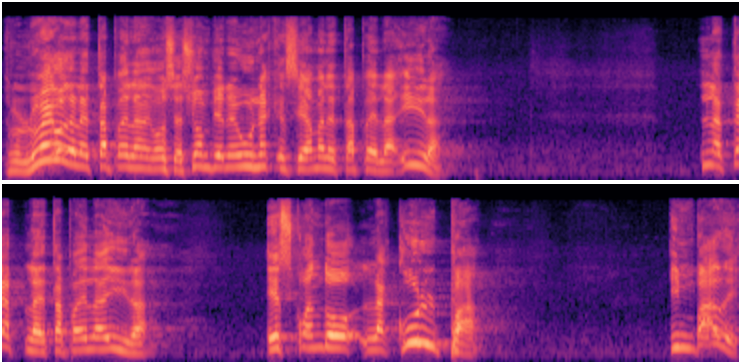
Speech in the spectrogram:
Pero luego de la etapa de la negociación viene una que se llama la etapa de la ira. La, la etapa de la ira es cuando la culpa invade.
